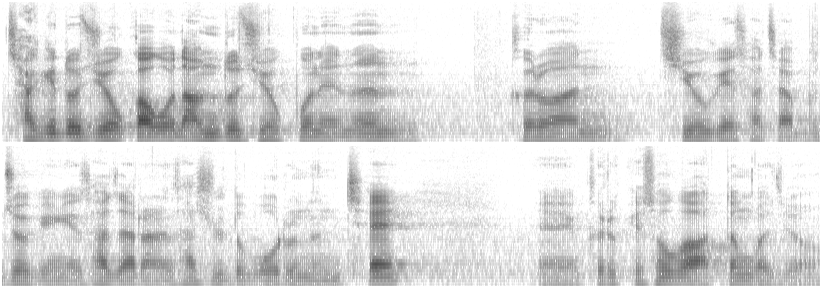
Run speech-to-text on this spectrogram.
자기도 지옥 가고 남도 지옥 보내는 그러한 지옥의 사자, 무적행의 사자라는 사실도 모르는 채 예, 그렇게 속아 왔던 거죠.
